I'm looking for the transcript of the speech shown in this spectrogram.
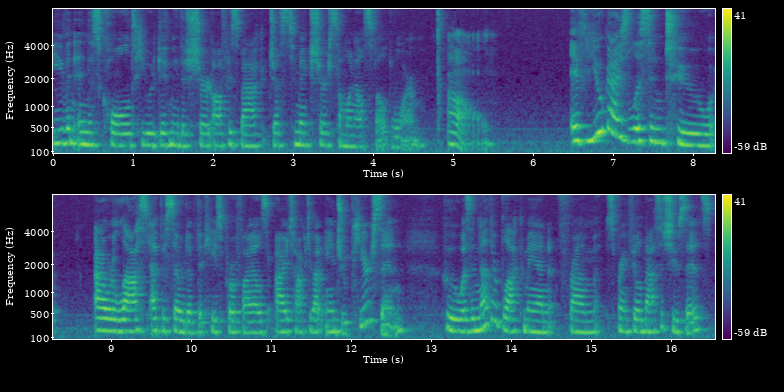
Even in this cold, he would give me the shirt off his back just to make sure someone else felt warm. Oh. If you guys listened to our last episode of the case profiles, I talked about Andrew Pearson, who was another black man from Springfield, Massachusetts,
